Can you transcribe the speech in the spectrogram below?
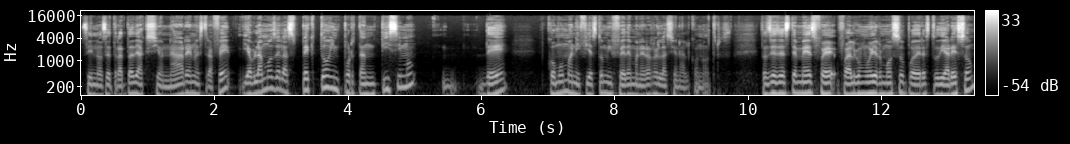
sino se trata de accionar en nuestra fe. Y hablamos del aspecto importantísimo de cómo manifiesto mi fe de manera relacional con otros. Entonces este mes fue, fue algo muy hermoso poder estudiar eso,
